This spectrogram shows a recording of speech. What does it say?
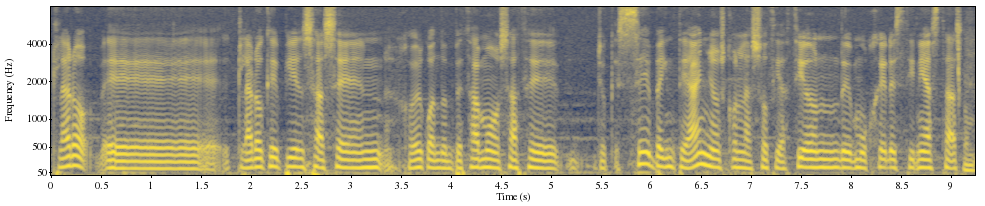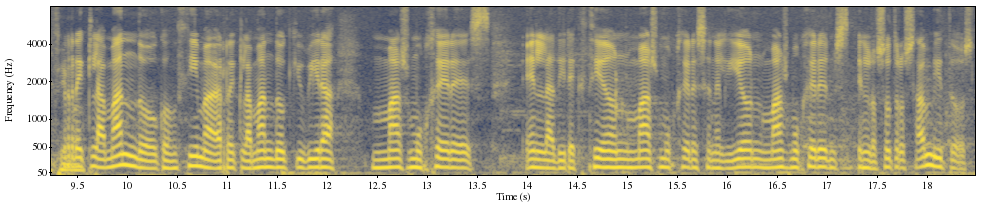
claro, eh, claro que piensas en, joder, cuando empezamos hace, yo qué sé, 20 años con la Asociación de Mujeres Cineastas Con reclamando, con CIMA, reclamando que hubiera más mujeres en la dirección, más mujeres en el guion, más mujeres en los otros ámbitos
